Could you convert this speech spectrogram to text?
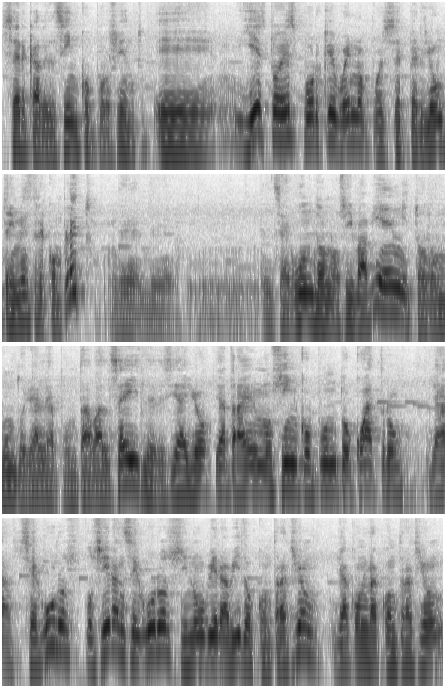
cerca del 5%. y esto es porque, bueno, pues se perdió un trimestre completo el segundo nos iba bien y todo el mundo ya le apuntaba al 6, le decía yo, ya traemos 5.4, ya seguros, pues eran seguros si no hubiera habido contracción, ya con la contracción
